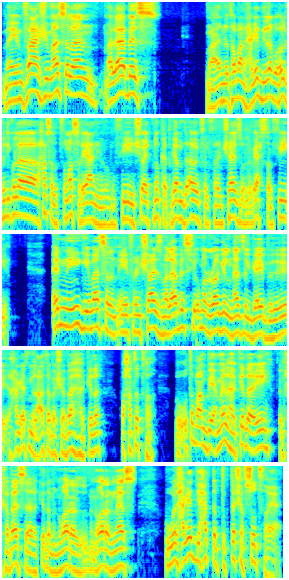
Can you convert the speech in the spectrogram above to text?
ما ينفعش مثلا ملابس مع إن طبعا الحاجات دي اللي أنا لك دي كلها حصلت في مصر يعني وفي شوية نكت جامدة قوي في الفرنشايز واللي بيحصل فيه. إن يجي مثلا إيه فرنشايز ملابس يقوم الراجل نازل جايب حاجات من العتبة شبهها كده وحاططها. وطبعا بيعملها كده إيه في الخباثة كده من ورا من ورا الناس. والحاجات دي حتى بتكتشف صدفة يعني.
